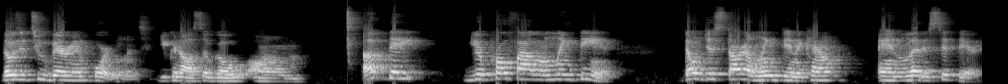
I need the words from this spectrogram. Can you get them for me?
those are two very important ones. You can also go um, update your profile on LinkedIn. Don't just start a LinkedIn account and let it sit there.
